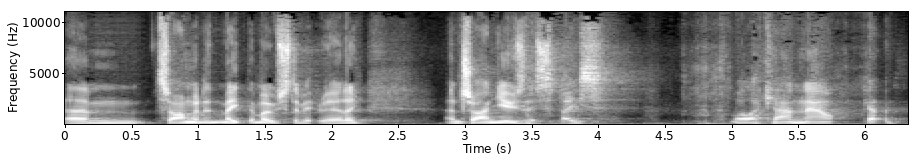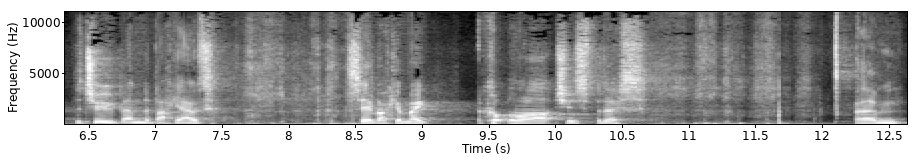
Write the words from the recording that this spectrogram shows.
Um, so I'm going to make the most of it really and try and use this space while I can now. Get the, tube bender back out. See if I can make a couple of arches for this. Um,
